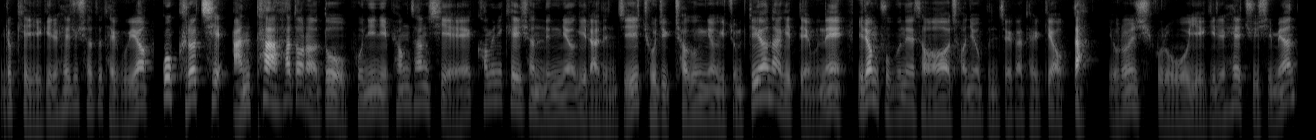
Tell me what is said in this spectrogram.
이렇게 얘기를 해주셔도 되고요. 꼭 그렇지 않다 하더라도 본인이 평상시에 커뮤니케이션 능력이라든지 조직 적응력이 좀 뛰어나기 때문에 이런 부분에서 전혀 문제가 될 게 없다. 이런 식으로 얘기를 해 주시면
